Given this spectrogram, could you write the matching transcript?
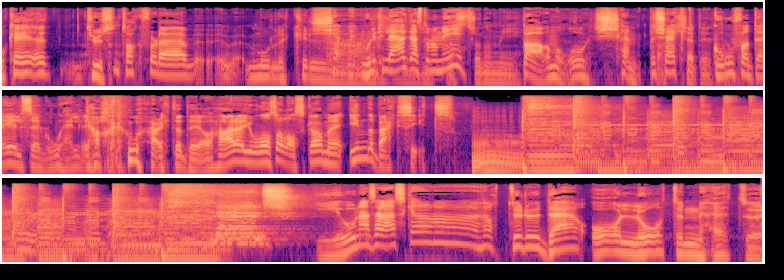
Ok, eh, tusen takk for det molekylær... Kjempe- Molekylær gastronomi. Gastronomi. Bare moro. Takk, Kjempekjekt. God fordøyelse. God helg. Ja, god helg til det. Og her er Jonas Alaska med In the Backseat. Jonas Alaska hørte du der, og låten heter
